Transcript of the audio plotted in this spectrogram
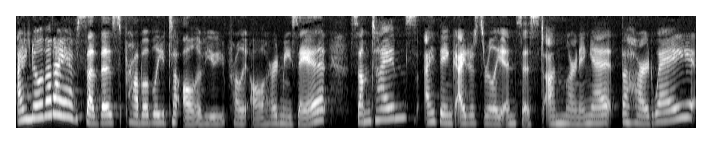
I know that I have said this probably to all of you. You probably all heard me say it. Sometimes I think I just really insist on learning it the hard way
